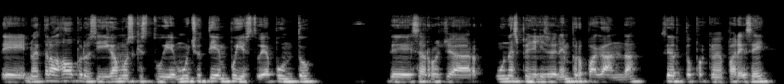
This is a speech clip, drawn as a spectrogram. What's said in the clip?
eh, no he trabajado, pero sí digamos que estudié mucho tiempo y estoy a punto de desarrollar una especialización en propaganda, ¿cierto? Porque me parece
